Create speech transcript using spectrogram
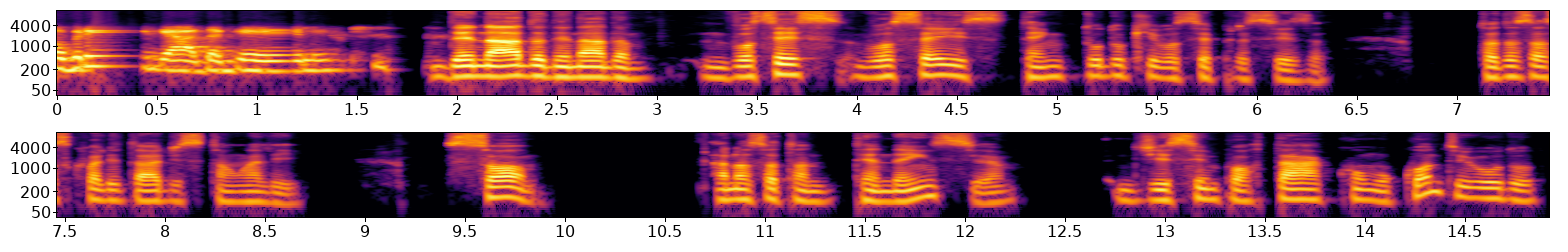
Obrigada, Gaelic. De nada, de nada. Vocês, vocês têm tudo o que você precisa. Todas as qualidades estão ali. Só a nossa tendência de se importar com o conteúdo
